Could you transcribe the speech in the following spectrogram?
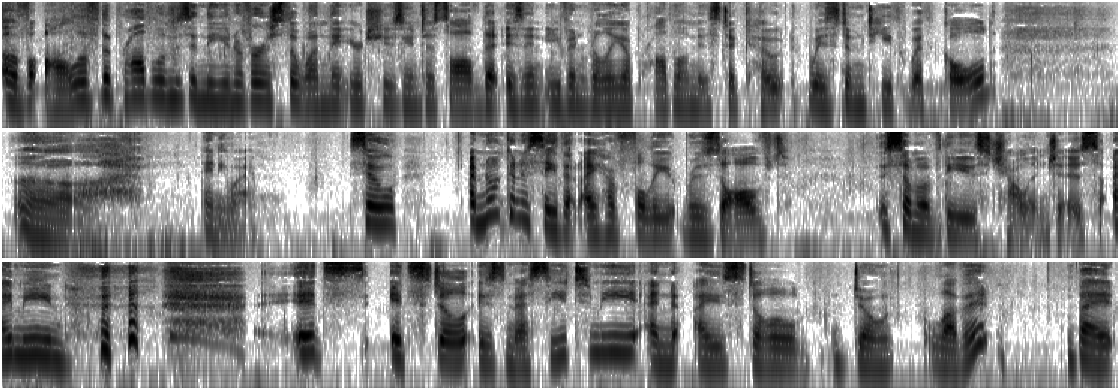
of all of the problems in the universe the one that you're choosing to solve that isn't even really a problem is to coat wisdom teeth with gold. Uh, anyway. So i'm not going to say that i have fully resolved some of these challenges. I mean it's it still is messy to me and i still don't love it but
